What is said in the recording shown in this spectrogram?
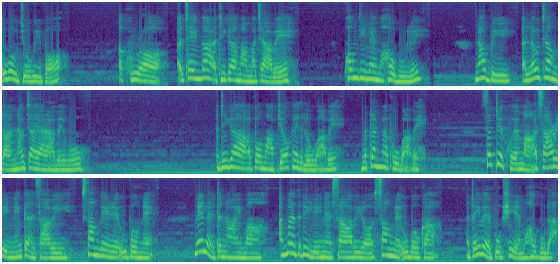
ဥပုပ်ကျိုးပြီပေါ့။အခုတော့အချိန်ကအဓိကမှမကြပဲ။ဖုန်းကြီးလည်းမဟုတ်ဘူးလေ။နောက်ပြီးအလုပ်ကြောင့်သာနောက်ကျရတာပဲကို။အဓိကအပေါ်မှာပြောခဲ့တယ်လို့ပါပဲ။ မတက်မှတ်ဖို့ပါပဲ။စက်တစ်ခွဲမှာအစားတွေနင်းကန်စားပြီးစောင့်ခဲ့တဲ့ဥပုံနဲ့နေ့လယ်တနာရီမှာအမှတ်တတိလေးနဲ့စားပြီးတော့စောင့်တဲ့ဥပုပ်ကအတိတ်ပဲပို့ရှိတယ်မဟုတ်ဘူးလား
